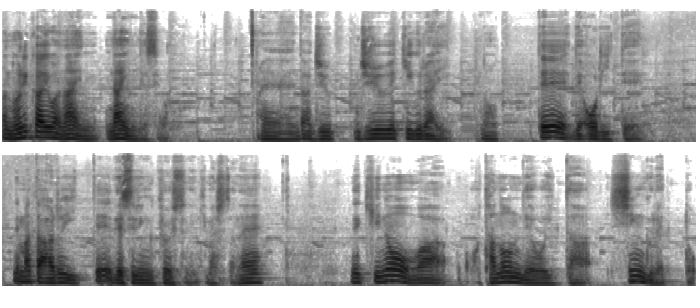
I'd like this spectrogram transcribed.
あ、乗り換えはないないんですよ。えー、だから 10, 10駅ぐらい乗ってで降りてでまた歩いてレスリング教室に行きましたね。で昨日は頼んでおいたシングレット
